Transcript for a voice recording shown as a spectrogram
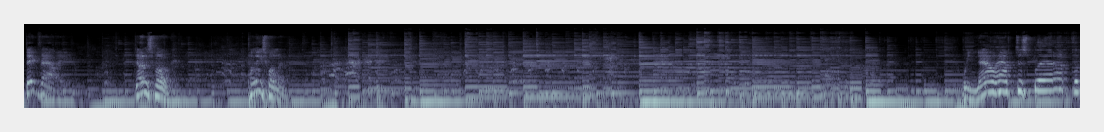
Big Valley, Gunsmoke, Policewoman. We now have to split up the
